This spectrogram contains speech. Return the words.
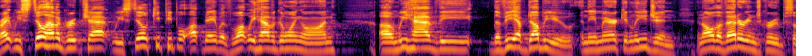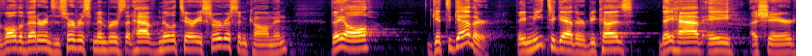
right? We still have a group chat. We still keep people updated with what we have going on. Um, we have the, the VFW and the American Legion and all the veterans groups of all the veterans and service members that have military service in common. They all get together. They meet together because they have a, a shared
